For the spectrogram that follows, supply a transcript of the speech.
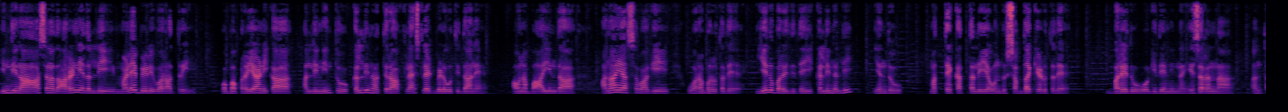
ಇಂದಿನ ಹಾಸನದ ಅರಣ್ಯದಲ್ಲಿ ಮಳೆ ಬೀಳುವ ರಾತ್ರಿ, ಒಬ್ಬ ಪ್ರಯಾಣಿಕ ಅಲ್ಲಿ ನಿಂತು ಕಲ್ಲಿನ ಹತ್ತಿರ ಫ್ಲಾಶ್ ಲೈಟ್ ಬೆಳಗುತ್ತಿದ್ದಾನೆ. ಅವನ ಬಾಯಿಂದ ಅನಾಯಾಸವಾಗಿ ಹೊರಬರುತ್ತದೆ. ಏನು ಬರೆದಿದೆ ಈ ಕಲ್ಲಿನಲ್ಲಿ? ಎಂದು ಮತ್ತೆ ಕತ್ತಲೆಯ ಒಂದು ಶಬ್ದ ಕೇಳುತ್ತದೆ. ಬರೆದು ಹೋಗಿದೆ ನಿನ್ನ ಹೆಸರನ್ನ ಅಂತ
